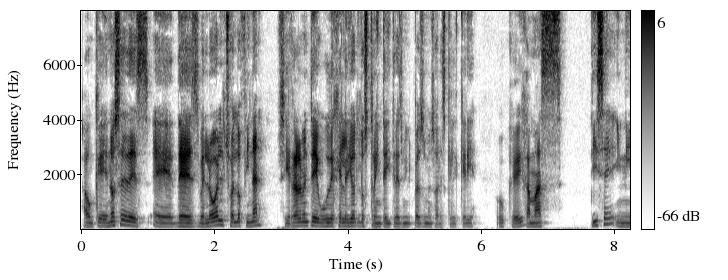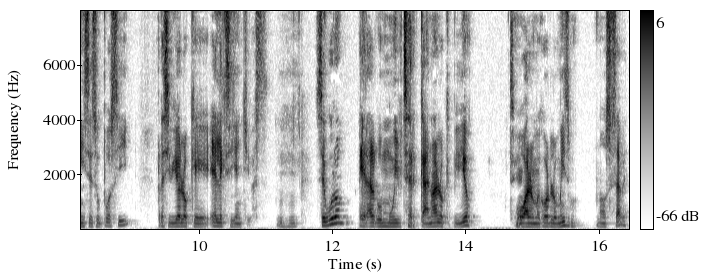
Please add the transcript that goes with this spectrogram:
Aunque no se des- eh, desveló el sueldo final, si realmente UDG le dio los 33 mil pesos mensuales que él quería. Jamás dice y ni se supo si recibió lo que él exigía en Chivas. Seguro era algo muy cercano a lo que pidió, Sí. o a lo mejor lo mismo, no se sabe.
